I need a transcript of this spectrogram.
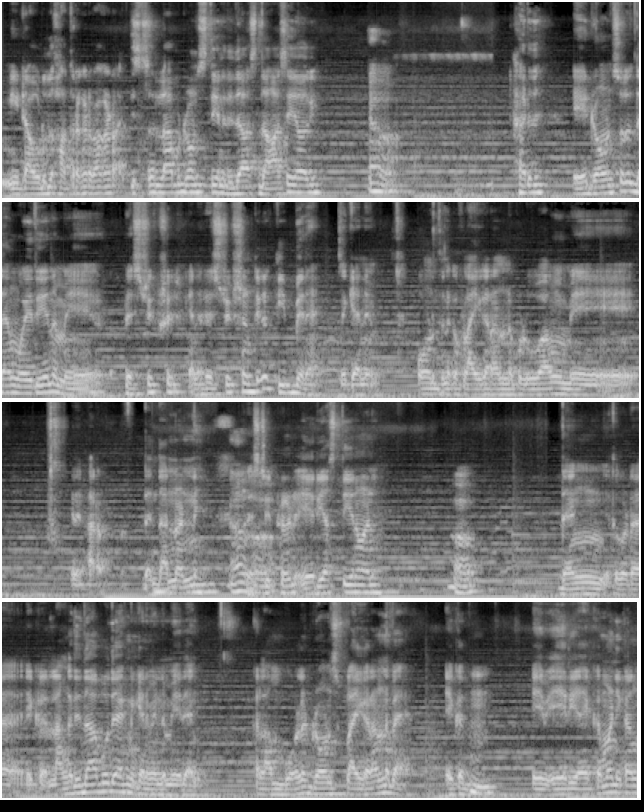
මීට අවුරුදු හතරකට පකට ඉස්සල්ලාබ ඩොන්ස් තියෙන දස් දාසය වගේ? හරිද? ඒ ඩෝන්සල් දැන් ඔය තියෙන මේ පෙස්ටික් න රෙස්ට්‍රික්ෂන් ටික තිබෙන ගැන ඕනතනක ෆ්ලයි කරන්න පුළුවන් මේ අර දැන් දන්නන්නේ රෙස්ටික්ට ඒරියස් තියෙනවන. දැන් එතකොට එක ළඟදි දාපු දෙයක්න ගැන වෙන්න මේ දැන් කළම්බෝල ඩ්‍රෝන්ස් ෆ්ලයි කරන්න බෑ එක ඒ ඒරිය එකම නිකං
